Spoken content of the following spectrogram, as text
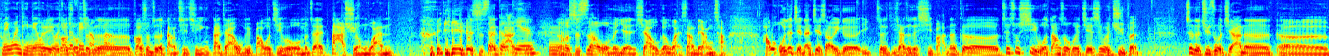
没问题，没问题。所以高雄这个高雄这个档期，请大家务必把握机会，我们在大选完。一月十三大选，然后十四号我们演下午跟晚上两场。好，我就简单介绍一个一这一下这个戏吧。那个这出戏我当时会接是因为剧本，这个剧作家呢，呃，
